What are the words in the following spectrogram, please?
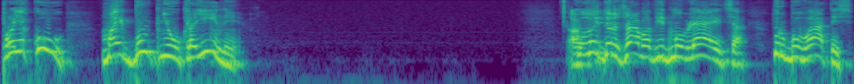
Про яку майбутнє України, А коли ті- держава відмовляється турбуватись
